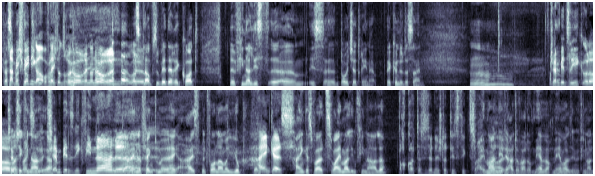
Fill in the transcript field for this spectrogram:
Was, Na, mich weniger, du- aber vielleicht unsere Hörerinnen und Hörer. Was glaubst du, wer der Rekordfinalist äh, ähm, ist, äh, deutscher Trainer? Wer könnte das sein? Champions League oder Champions League Finale, ja. Champions League Finale. Der eine fängt, äh, heißt mit Vorname Jupp. Heinkes. Heinkes war zweimal im Finale. Ach Gott, das ist ja eine Statistik. Zweimal? Nee, der hatte, war doch mehr, noch mehrmals im Finale.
